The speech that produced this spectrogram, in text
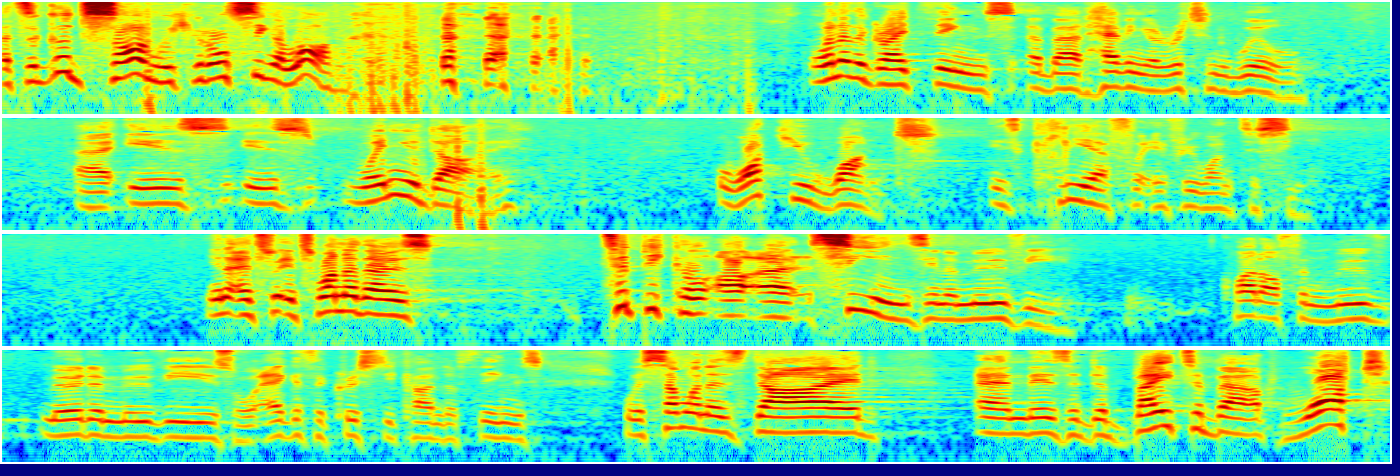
It's a good song. We could all sing along. One of the great things about having a written will uh, is, is when you die, what you want is clear for everyone to see. You know, it's, it's one of those typical uh, uh, scenes in a movie, quite often murder movies or Agatha Christie kind of things, where someone has died and there's a debate about what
